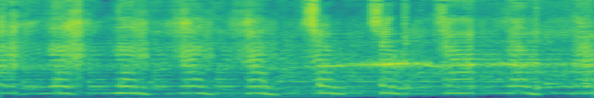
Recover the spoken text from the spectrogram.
Bacha, bacha, griha, griha,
